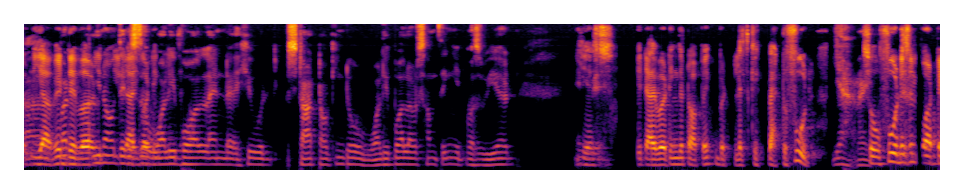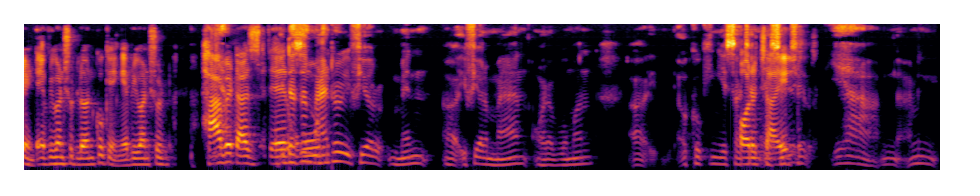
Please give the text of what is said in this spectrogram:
Uh, yeah, we but divert. you know there is a volleyball and uh, he would start talking to a volleyball or something. It was weird. Anyway, Yes, we're diverting the topic, but let's get back to food. yeah right So food is important. Everyone should learn cooking. Everyone should have Yeah. it as their it doesn't own. matter if you're men uh, if you're a man or a woman uh, cooking is such Or a an child. essential yeah I mean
